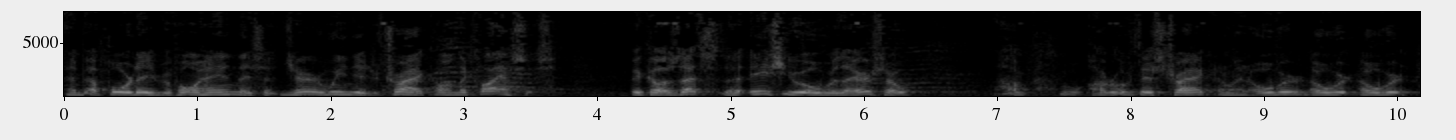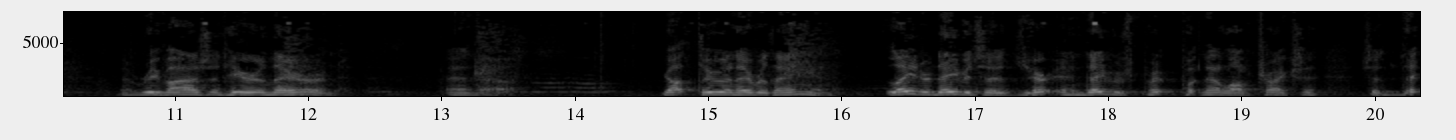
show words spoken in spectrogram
And about four days beforehand, they said, Jerry, we need a track on the classes because that's the issue over there. So I, I wrote this track and went over and over and over and revised it here and there and, and, uh, got through and everything. And later David said, Jerry, and David was putting out a lot of tracks in, said,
